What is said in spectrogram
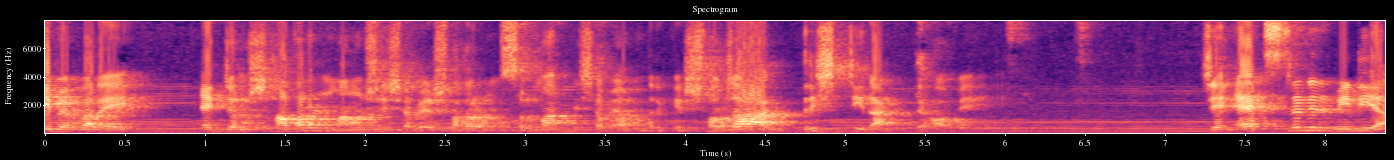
এই ব্যাপারে একজন সাধারণ মানুষ হিসাবে, সাধারণ মুসলমান হিসাবে আমাদেরকে সজাগ দৃষ্টি রাখতে হবে যে এক শ্রেণির মিডিয়া,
